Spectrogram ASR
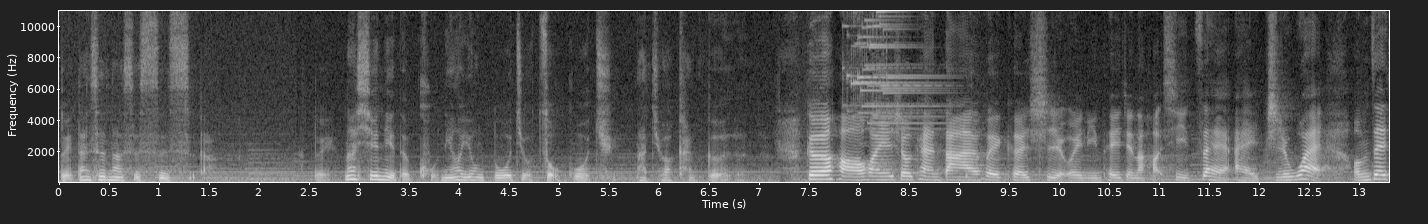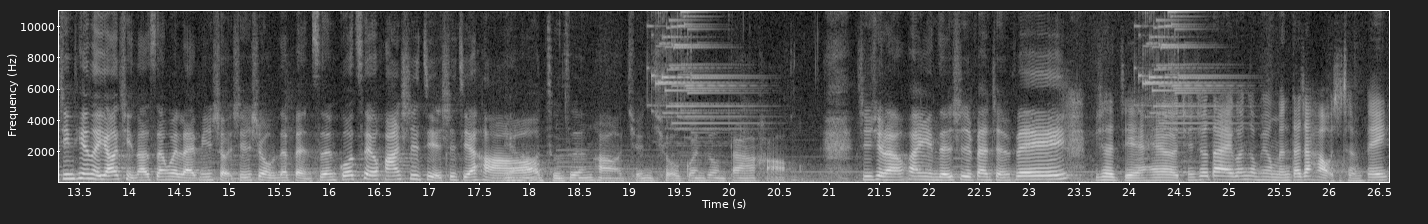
对，但是那是事实啊，对，那心里的苦，你要用多久走过去，那就要看个人。各位好，欢迎收看《大爱会客室》，为您推荐的好戏《在爱之外》。我们在今天呢邀请到三位来宾，首先是我们的本尊郭翠花师姐，师姐好，你好，主持人好，全球观众大家好。继续来欢迎的是范晨飞，毕秀杰，还有全球大爱观众朋友们，大家好，我是陈飞。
